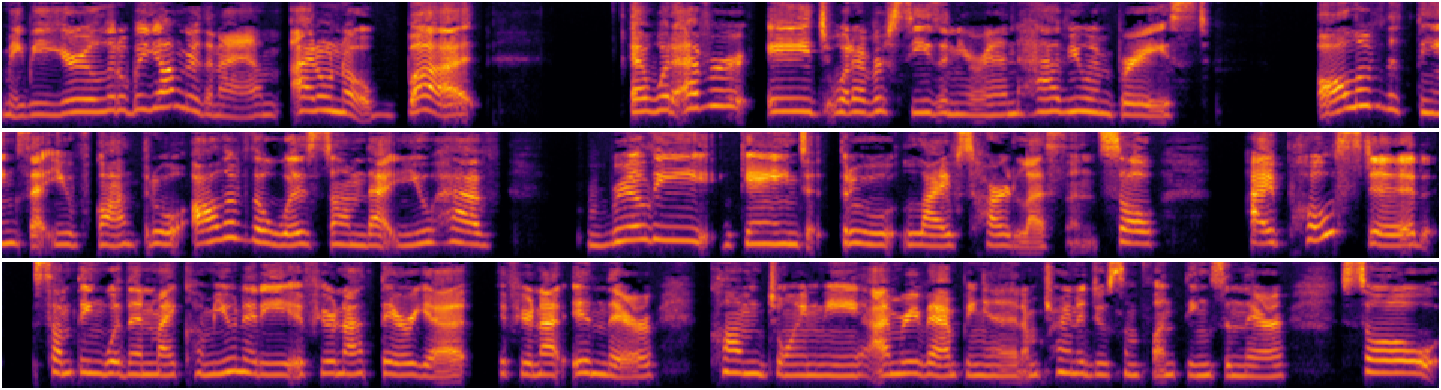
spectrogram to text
Maybe you're a little bit younger than I am. I don't know. But at whatever age, whatever season you're in, have you embraced all of the things that you've gone through, all of the wisdom that you have really gained through life's hard lessons? So I posted something within my community. If you're not there yet, if you're not in there, come join me. I'm revamping it. I'm trying to do some fun things in there. So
